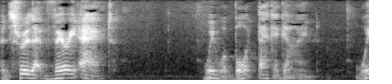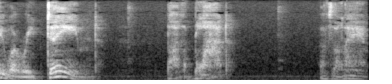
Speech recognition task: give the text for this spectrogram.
And through that very act, we were bought back again. We were redeemed by the blood of the Lamb.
